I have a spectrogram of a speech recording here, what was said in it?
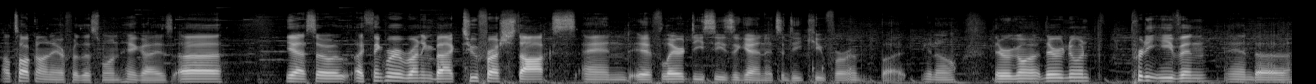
I'll talk on air for this one. Hey guys. Uh, yeah. So I think we're running back two fresh stocks, and if Laird DCs again, it's a DQ for him. But you know, they were going, they were doing pretty even, and uh,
